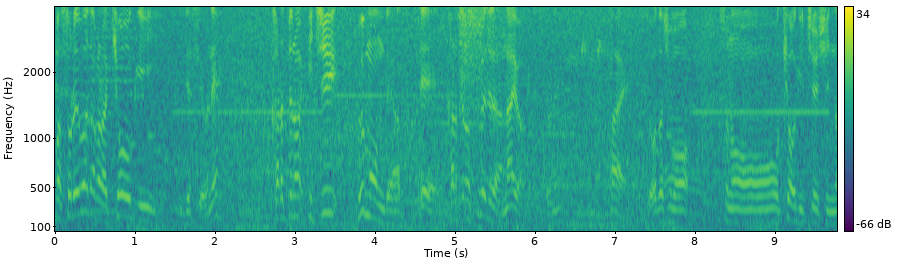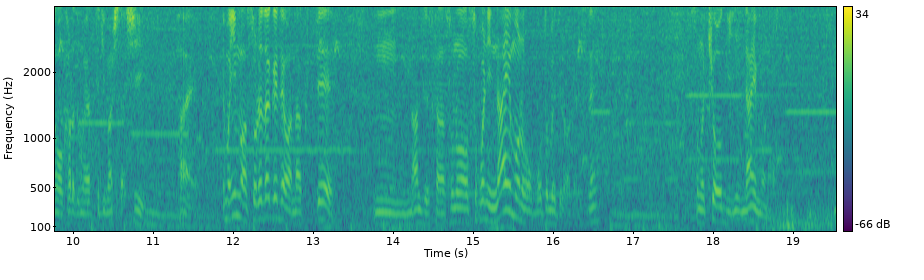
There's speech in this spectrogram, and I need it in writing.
まあ、それはだから競技ですよね。空手の一部門であって空手の全てではないわけですよね。はい。私もその競技中心の空手もやってきましたし、はい、でも今はそれだけではなくてうん何ていうんですかねそのそこにないものを求めてるわけですね。その競技にないもの、う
